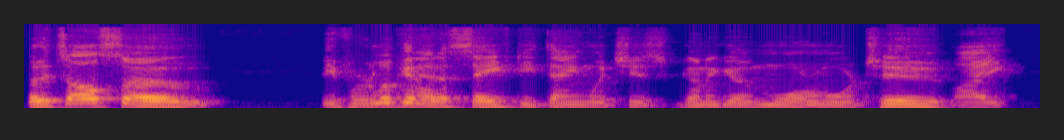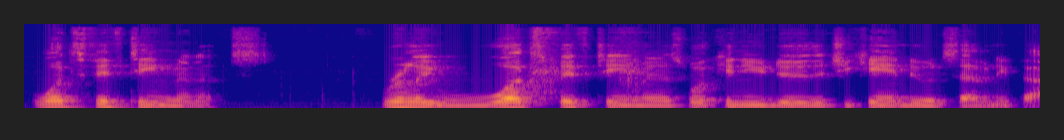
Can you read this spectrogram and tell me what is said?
but it's also if we're looking at a safety thing, which is going to go more and more to like what's 15 minutes? Really, what's 15 minutes? What can you do that you can't do in 75?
